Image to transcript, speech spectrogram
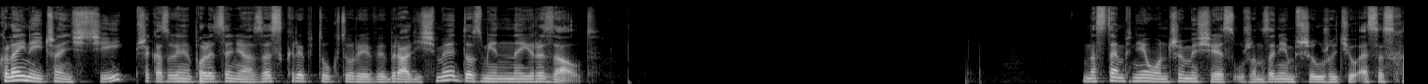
Kolejnej części przekazujemy polecenia ze skryptu, który wybraliśmy do zmiennej result. Następnie łączymy się z urządzeniem przy użyciu SSH.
